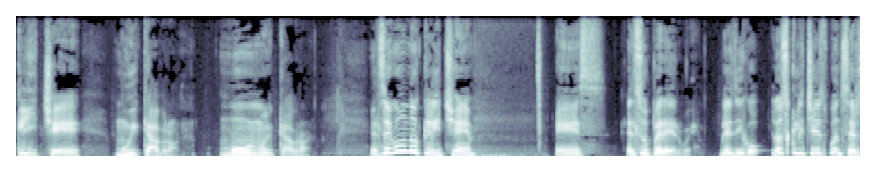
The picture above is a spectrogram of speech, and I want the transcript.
cliché muy cabrón. Muy, muy cabrón. El segundo cliché es el superhéroe. Les digo, los clichés pueden ser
